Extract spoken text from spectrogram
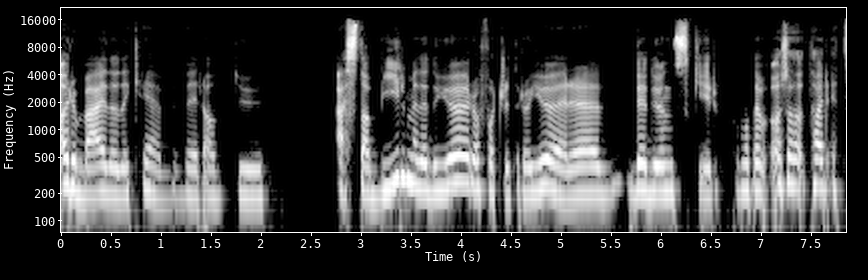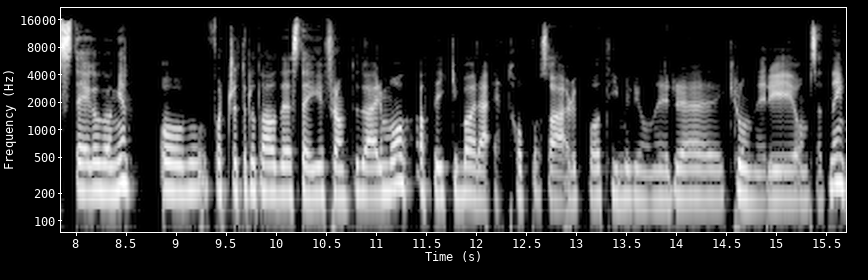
arbeid, og det krever at du er stabil med det du gjør, og fortsetter å gjøre det du ønsker, på en måte, altså tar ett steg av gangen, og fortsetter å ta det steget fram til du er i mål. At det ikke bare er ett hopp, og så er du på ti millioner eh, kroner i omsetning.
